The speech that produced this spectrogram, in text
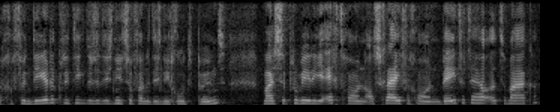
gefundeerde kritiek. Dus het is niet zo van het is niet goed, punt. Maar ze proberen je echt gewoon als schrijver gewoon beter te, te maken.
